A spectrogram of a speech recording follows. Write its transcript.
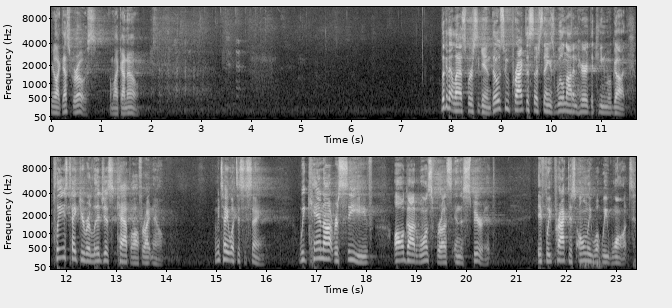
You're like, that's gross. I'm like, I know. Look at that last verse again. Those who practice such things will not inherit the kingdom of God. Please take your religious cap off right now. Let me tell you what this is saying. We cannot receive all God wants for us in the spirit if we practice only what we want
